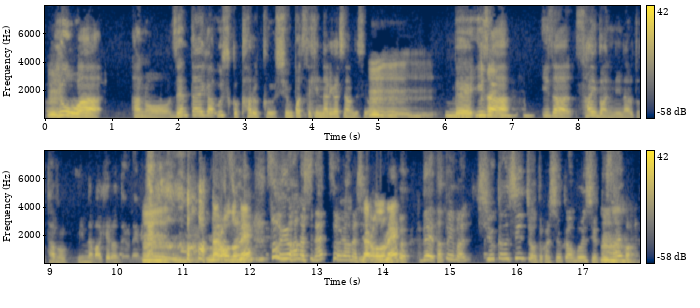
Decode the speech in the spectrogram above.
うん。要は、あの、全体が薄く軽く瞬発的になりがちなんですよ。うんうんうんでいざはいざ裁判になると多分みんな負けるんだよね、みたいな。うん。うん。なるほどね。そういう話ね。そういう話。なるほどね。うんで、例えば、週刊新潮とか週刊文春って裁判、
